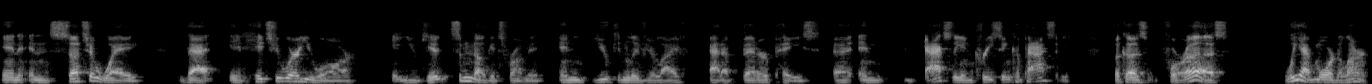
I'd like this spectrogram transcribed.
in in such a way that it hits you where you are you get some nuggets from it and you can live your life at a better pace uh, and actually increasing capacity because for us we have more to learn.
